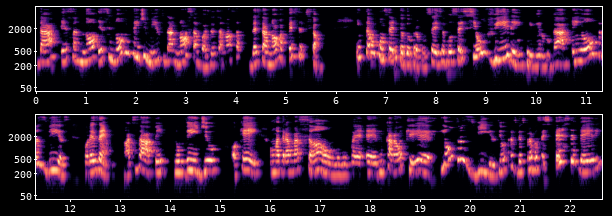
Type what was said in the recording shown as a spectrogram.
dá essa no, esse novo entendimento da nossa voz, dessa, nossa, dessa nova percepção. Então, o conselho que eu dou para vocês é vocês se ouvirem, em primeiro lugar, em outras vias. Por exemplo, no WhatsApp, no vídeo, ok? Uma gravação é, é, no karaokê e outras vias, e outras vias para vocês perceberem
